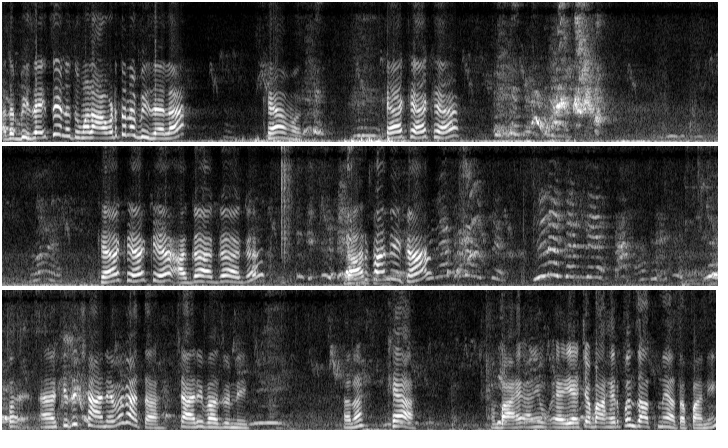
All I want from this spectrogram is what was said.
आता भिजायचंय ना तुम्हाला आवडतं ना भिजायला? खेळा मग. खेळा खेळा खेळा. खेळा खेळा खेळा. अगं अगं अगं. गार पाणी आहे का? किती छान आहे बघ आता चारी बाजूनी. है ना? खेळा. बाहेर आणि याच्या बाहेर पण जात नाही आता पाणी.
